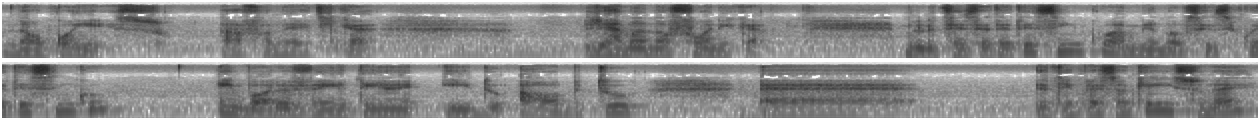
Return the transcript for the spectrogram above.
não conheço. A fonética germanofônica. 1875 a 1955, embora venha tenha ido a óbito, é, eu tenho a impressão que é isso, né?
